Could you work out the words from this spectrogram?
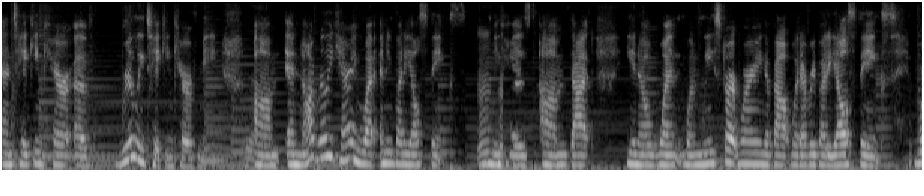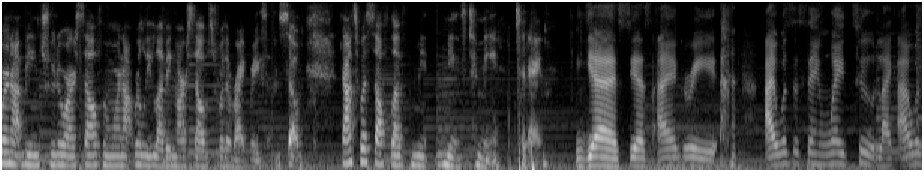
and taking care of really taking care of me yeah. um, and not really caring what anybody else thinks mm-hmm. because um, that you know when when we start worrying about what everybody else thinks we're not being true to ourselves and we're not really loving ourselves for the right reasons so that's what self-love me- means to me today. Yes yes i agree I was the same way too. Like I was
